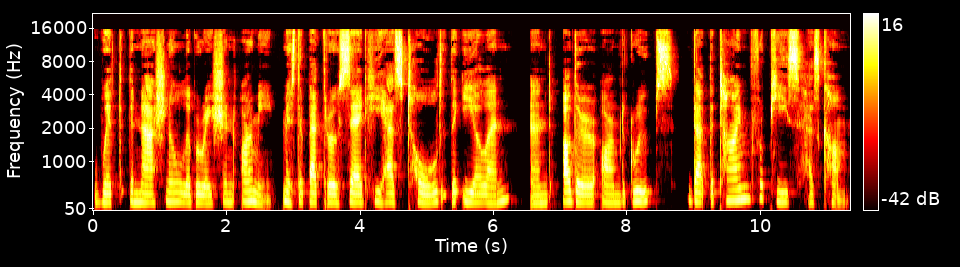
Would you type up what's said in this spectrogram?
with the National Liberation Army. Mr. Petro said he has told the ELN and other armed groups that the time for peace has come.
